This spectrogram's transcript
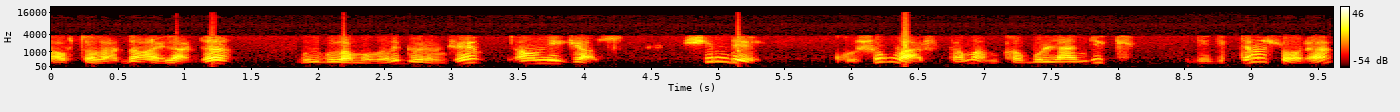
haftalarda, aylarda uygulamaları görünce anlayacağız. Şimdi koşul var, tamam kabullendik dedikten sonra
